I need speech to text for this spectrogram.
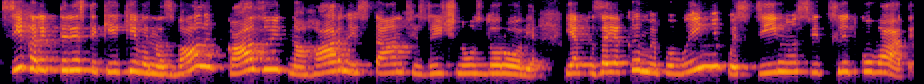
Всі характеристики, які ви назвали, вказують на гарний стан фізичного здоров'я, як, за яким ми повинні постійно слідкувати,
